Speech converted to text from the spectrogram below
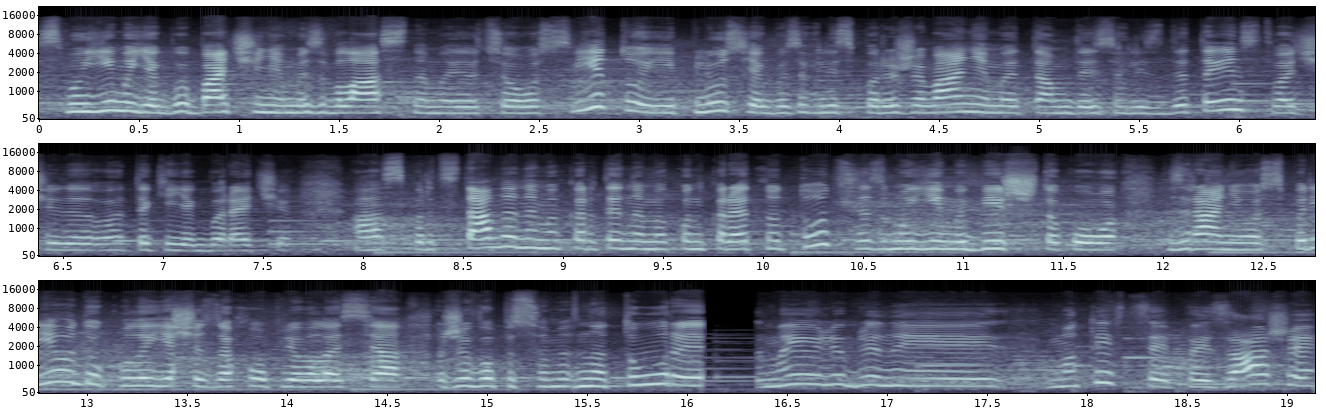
з моїми якби баченнями з власними цього світу, і плюс якби взагалі з переживаннями там десь взагалі з дитинства чи е, такі якби речі. А з представленими картинами конкретно тут це з моїми більш такого з раннього періоду, коли я ще захоплювалася живописом натури. Мій улюблений мотив це пейзажі,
